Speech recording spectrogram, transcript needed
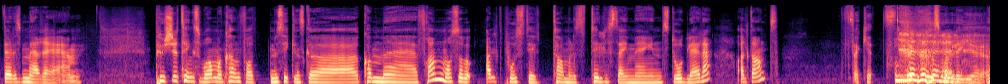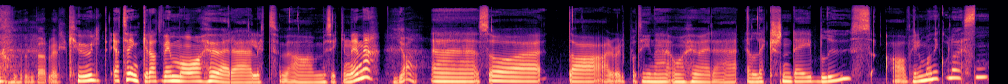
Det er liksom mer eh, pushe ting så bra man kan for at musikken skal komme fram, og så alt positivt tar man det til seg med en stor glede. Alt annet fuck it. Det kan ligge der det vil. Kult. Jeg tenker at vi må høre litt av musikken din, jeg. Ja. Eh, så da er det vel på tide å høre 'Election Day Blues' av Hilma Nikolaisen.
